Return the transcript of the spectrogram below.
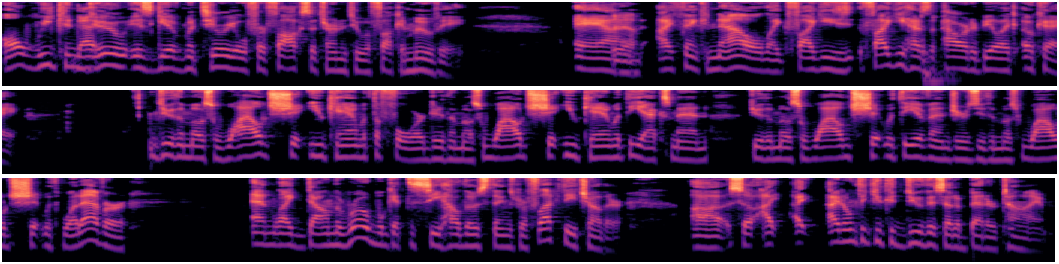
all we can That- do is give material for Fox to turn into a fucking movie. And Yeah. I think now like Feige Feige has the power to be like, okay, do the most wild shit you can with the four, do the most wild shit you can with the X-Men, do the most wild shit with the Avengers, do the most wild shit with whatever. And like down the road, we'll get to see how those things reflect each other. Uh, so I, I, I don't think you could do this at a better time.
